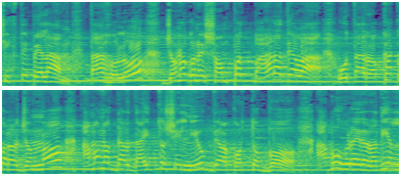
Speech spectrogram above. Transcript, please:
শিখতে পেলাম, তা হলো জনগণের সম্পদ পাহারা দেওয়া ও তা রক্ষা করার জন্য আমানতদার দায়িত্বশীল নিয়োগ দেওয়া কর্তব্য। আবু হুরাইরা রাদিয়াল্লাহু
